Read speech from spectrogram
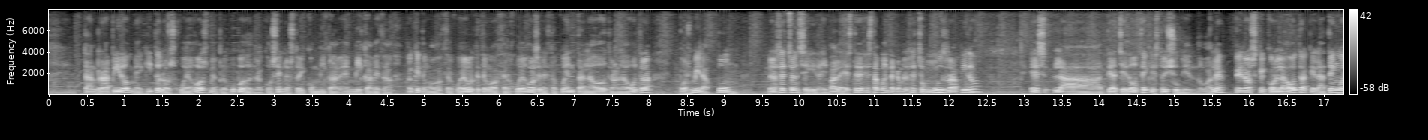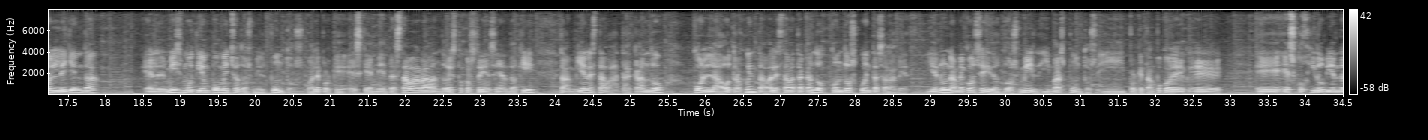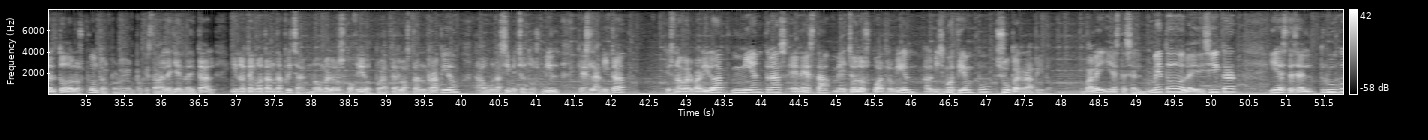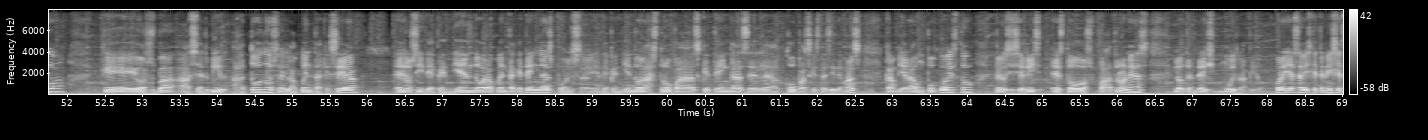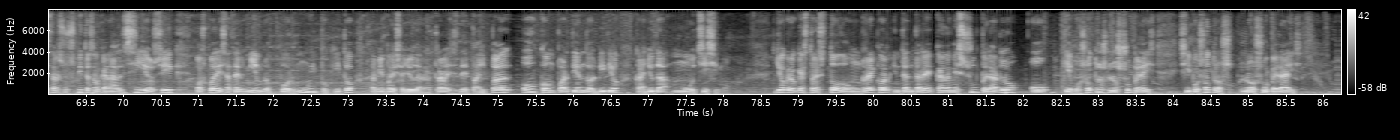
tan rápido, me quito los juegos, me preocupo de otra cosa y no estoy con mi en mi cabeza. Ay, que tengo que hacer juegos, que tengo que hacer juegos en esta cuenta, en la otra, en la otra. Pues mira, ¡pum! Me los he hecho enseguida. Y vale, este, esta cuenta que me los he hecho muy rápido es la TH12 que estoy subiendo, ¿vale? Pero es que con la otra que la tengo en leyenda, en el mismo tiempo me he hecho 2000 puntos, ¿vale? Porque es que mientras estaba grabando esto que os estoy enseñando aquí, también estaba atacando con la otra cuenta, ¿vale? Estaba atacando con dos cuentas a la vez. Y en una me he conseguido 2000 y más puntos, y porque tampoco he, escogido bien del todo los puntos, porque, estaba en leyenda y tal, y no tengo tanta prisa, no me los he escogido por hacerlos tan rápido, aún así me he hecho 2000, que es la mitad, que es una barbaridad, mientras en esta me he hecho los 4000 al mismo tiempo, súper rápido. ¿Vale? Y este es el método Lady Seacat y este es el truco que os va a servir a todos en la cuenta que sea. Eso sí, dependiendo de la cuenta que tengas, pues eh, dependiendo las tropas que tengas en las copas que estés y demás, cambiará un poco esto, pero si seguís estos patrones, lo tendréis muy rápido. Bueno, ya sabéis que tenéis que estar suscritos al canal sí o sí, os podéis hacer miembro por muy poquito, también podéis ayudar a través de Paypal o compartiendo el vídeo, que ayuda muchísimo. Yo creo que esto es todo un récord. Intentaré cada mes superarlo o que vosotros lo superéis. Si vosotros lo superáis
